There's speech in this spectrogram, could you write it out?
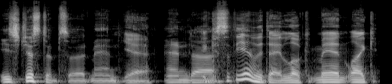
is just absurd, man. Yeah. And uh, Because at the end of the day, look, man, like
